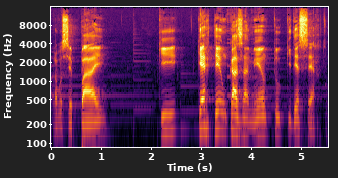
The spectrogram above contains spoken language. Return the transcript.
para você pai, que quer ter um casamento que dê certo,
